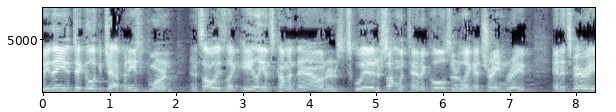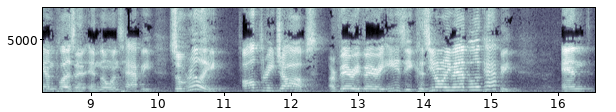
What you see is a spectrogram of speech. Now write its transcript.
But then you take a look at Japanese porn, and it's always like aliens coming down, or squid, or something with tentacles, or like a train rape, and it's very unpleasant, and no one's happy. So really, all three jobs are very, very easy because you don't even have to look happy. And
